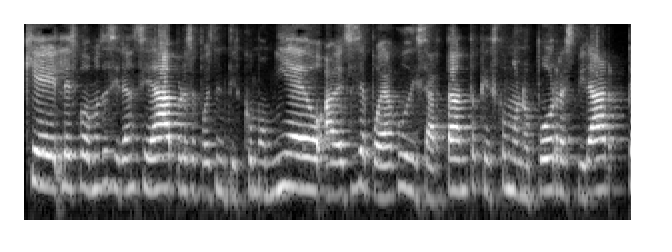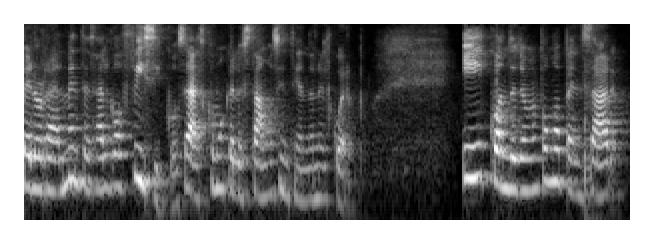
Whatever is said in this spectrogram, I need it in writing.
que les podemos decir ansiedad, pero se puede sentir como miedo, a veces se puede agudizar tanto que es como no puedo respirar, pero realmente es algo físico, o sea, es como que lo estamos sintiendo en el cuerpo. Y cuando yo me pongo a pensar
